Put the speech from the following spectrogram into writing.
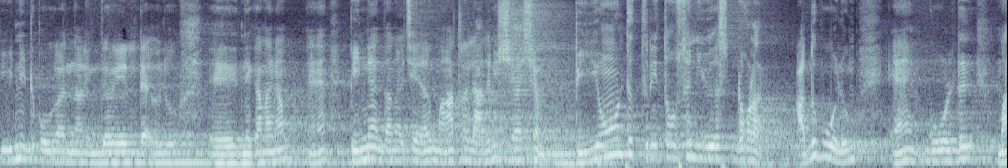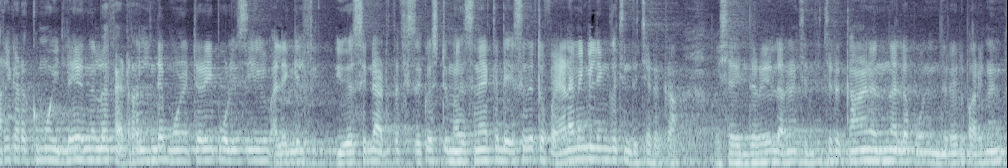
പിന്നിട്ട് പോകുക എന്നാണ് ഇന്ത്യയിലെ ഒരു നിഗമനം. പിന്നെ എന്താണെന്ന് വെച്ച് കഴിഞ്ഞാൽ മാത്രമല്ല അതിനുശേഷം ബിയോണ്ട് ത്രീ തൗസൻഡ് യു എസ് ഡോളർ അതുപോലും ഗോൾഡ് മറികടക്കുമോ ഇല്ലേ എന്നുള്ള ഫെഡറലിന്റെ മോണിറ്ററി പോളിസിയും അല്ലെങ്കിൽ യു എസിന്റെ അടുത്ത ഫിസിക്കൽ സ്റ്റിമുലസിനെയൊക്കെ ബേസ് ചെയ്തിട്ട് വേണമെങ്കിൽ നിങ്ങൾക്ക് ചിന്തിച്ചെടുക്കാം. പക്ഷേ ഇന്ത്യയിൽ അങ്ങനെ ചിന്തിച്ചെടുക്കാനൊന്നല്ല പോകുന്നത്. ഇന്ത്യയിൽ പറയുന്നത്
